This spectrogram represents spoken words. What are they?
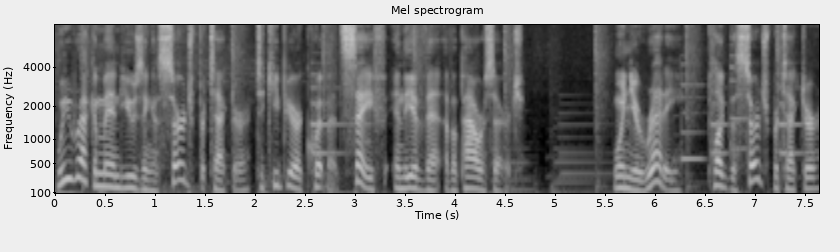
We recommend using a surge protector to keep your equipment safe in the event of a power surge. When you're ready, plug the surge protector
